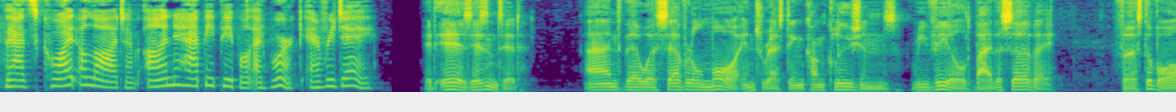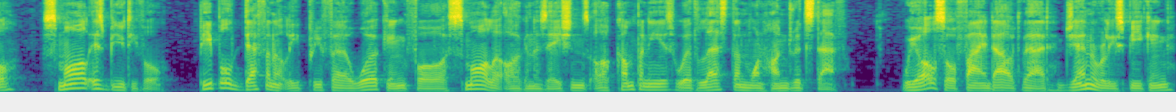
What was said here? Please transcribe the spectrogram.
That's quite a lot of unhappy people at work every day. It is, isn't it? And there were several more interesting conclusions revealed by the survey. First of all, small is beautiful. People definitely prefer working for smaller organizations or companies with less than 100 staff. We also find out that, generally speaking,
